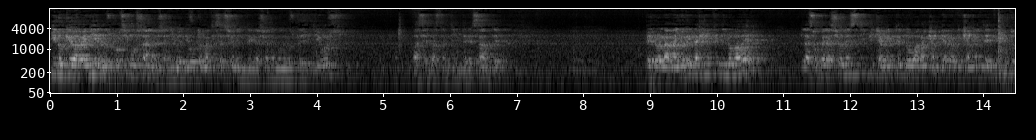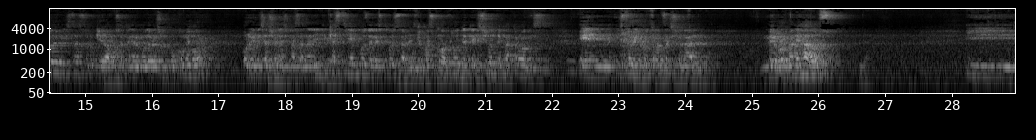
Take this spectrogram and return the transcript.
Y lo que va a venir en los próximos años a nivel de automatización e integración de modelos predictivos va a ser bastante interesante, pero la mayoría de la gente ni lo va a ver. Las operaciones típicamente no van a cambiar radicalmente desde mi punto de vista, solo que vamos a tener modelos un poco mejor organizaciones más analíticas, tiempos de respuesta mucho más cortos, detección de patrones en histórico transaccional mejor manejados. Y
